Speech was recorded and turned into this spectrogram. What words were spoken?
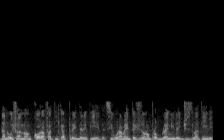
da noi fanno ancora fatica a prendere piede, sicuramente ci sono problemi legislativi,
